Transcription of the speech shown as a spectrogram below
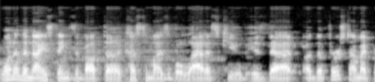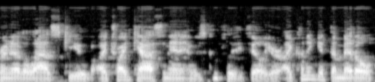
One of the nice things about the customizable lattice cube is that uh, the first time I printed out a lattice cube, I tried casting it and it was a complete failure. I couldn't get the metal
